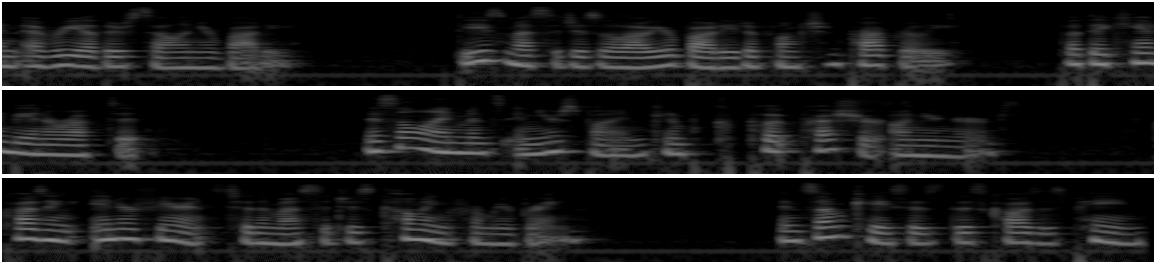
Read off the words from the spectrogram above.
and every other cell in your body. These messages allow your body to function properly, but they can be interrupted. Misalignments in your spine can put pressure on your nerves, causing interference to the messages coming from your brain. In some cases, this causes pain,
